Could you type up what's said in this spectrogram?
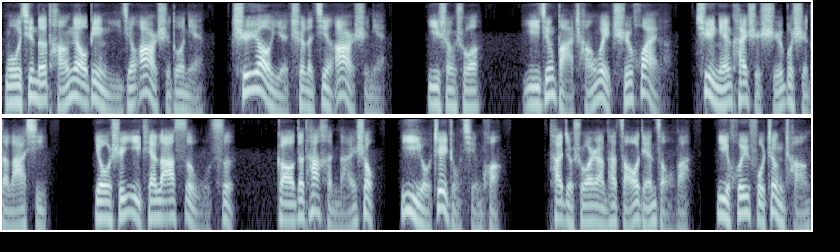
母亲得糖尿病已经二十多年，吃药也吃了近二十年，医生说已经把肠胃吃坏了，去年开始时不时的拉稀，有时一天拉四五次。搞得他很难受，一有这种情况，他就说让他早点走吧。一恢复正常，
